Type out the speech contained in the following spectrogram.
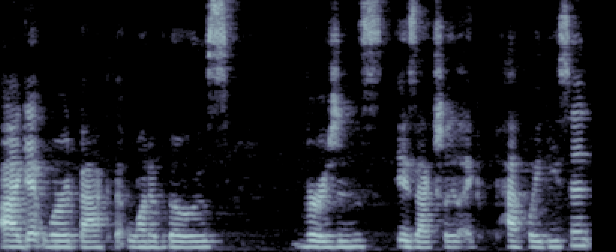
I get word back that one of those versions is actually like halfway decent,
